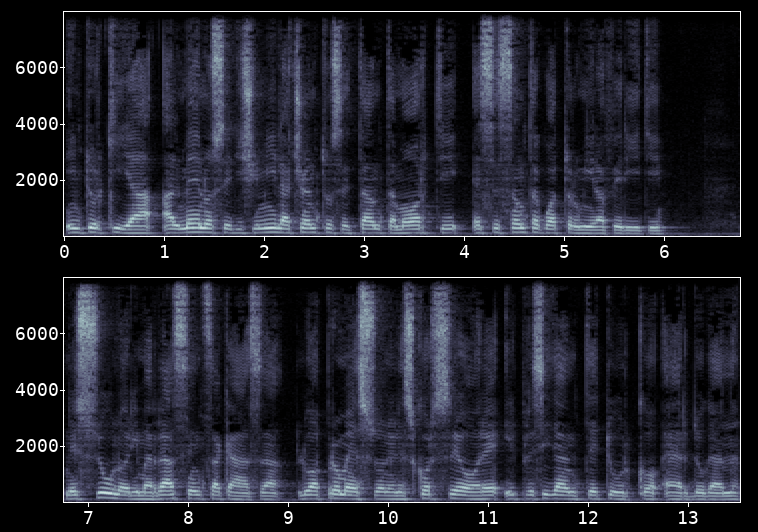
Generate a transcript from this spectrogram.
In Turchia almeno 16.170 morti e 64.000 feriti. Nessuno rimarrà senza casa, lo ha promesso nelle scorse ore il presidente turco Erdogan.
